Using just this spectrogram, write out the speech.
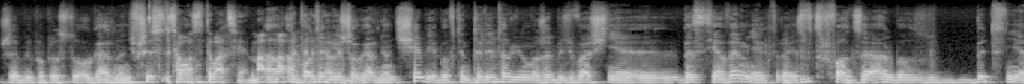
żeby po prostu ogarnąć wszystko. Całą sytuację. Ma, a, a potem jeszcze ogarnąć siebie, bo w tym mhm. terytorium mhm. może być właśnie y, bestia we mnie, która mhm. jest w trwodze, albo zbytnie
